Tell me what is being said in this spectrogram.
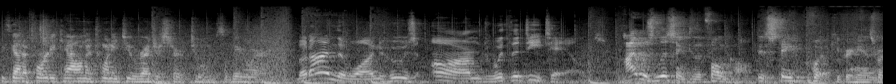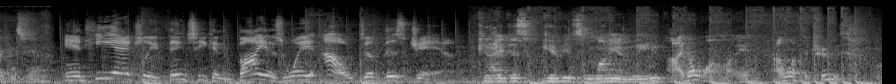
He's got a 40 cal and a 22 registered to him, so be aware. But I'm the one who's armed with the details. I was listening to the phone call. Just stay put. Keep your hands where I can see them. And he actually thinks he can buy his way out of this jam. Can I just give you some money and leave? I don't want money. I want the truth.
